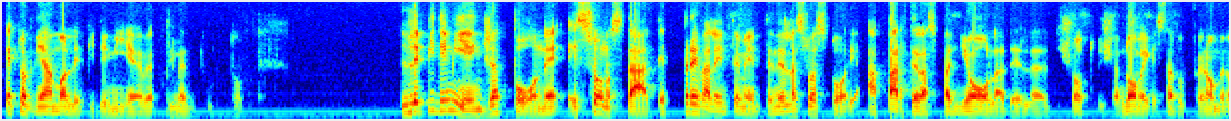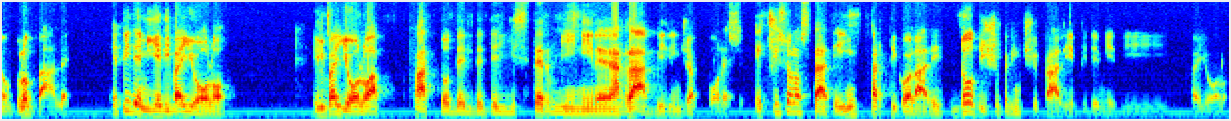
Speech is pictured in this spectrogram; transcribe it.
e torniamo alle epidemie prima di tutto. Le epidemie in Giappone sono state prevalentemente nella sua storia, a parte la spagnola del 18-19 che è stato un fenomeno globale, epidemie di vaiolo. Il vaiolo ha fatto de- de- degli stermini inenarrabili in Giappone e ci sono state in particolare 12 principali epidemie di vaiolo,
